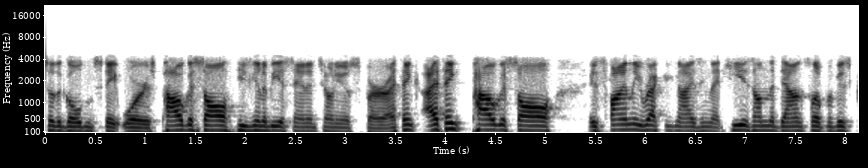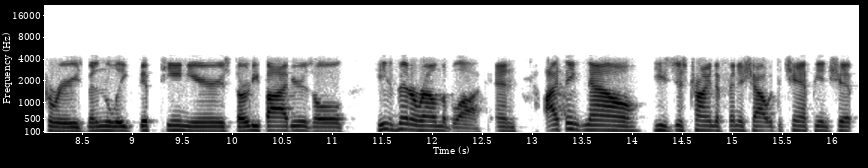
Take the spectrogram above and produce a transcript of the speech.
to the Golden State Warriors. Pau Gasol, he's going to be a San Antonio Spur. I think I think Pau Gasol is finally recognizing that he is on the downslope of his career. He's been in the league 15 years, 35 years old. He's been around the block, and I think now he's just trying to finish out with the championship.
